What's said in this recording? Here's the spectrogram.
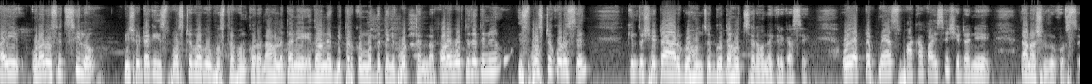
তাই ওনার উচিত ছিল বিষয়টাকে স্পষ্টভাবে উপস্থাপন করা। না হলে তিনি এ ধরনের বিতর্কের মধ্যে তিনি পড়তেন না। পরবর্তীতে তিনি স্পষ্ট করেছেন, কিন্তু সেটা আর গ্রহণযোগ্যতা হচ্ছে না অনেকের কাছে। ওই একটা ম্যাচ ফাঁকা পাইছে, সেটা নিয়ে টানা শুরু করছে।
